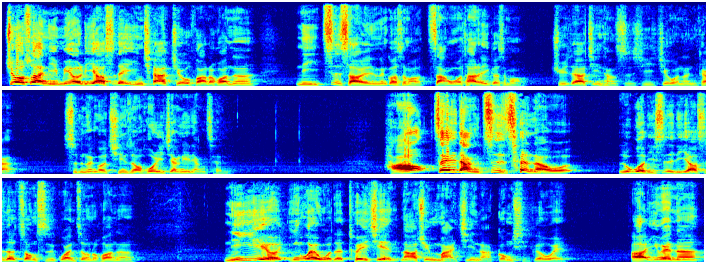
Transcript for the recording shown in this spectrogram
就算你没有李老师的赢家九法的话呢，你至少也能够什么掌握它的一个什么绝佳进场时机。结果呢，你看是不是能够轻松获利将近两成？好，这一档自称啊，我如果你是李老师的忠实观众的话呢，你也有因为我的推荐然后去买进啊，恭喜各位啊！因为呢，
